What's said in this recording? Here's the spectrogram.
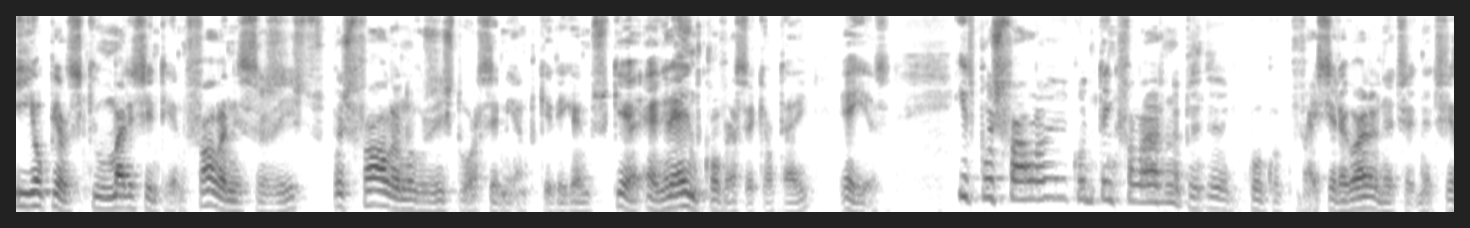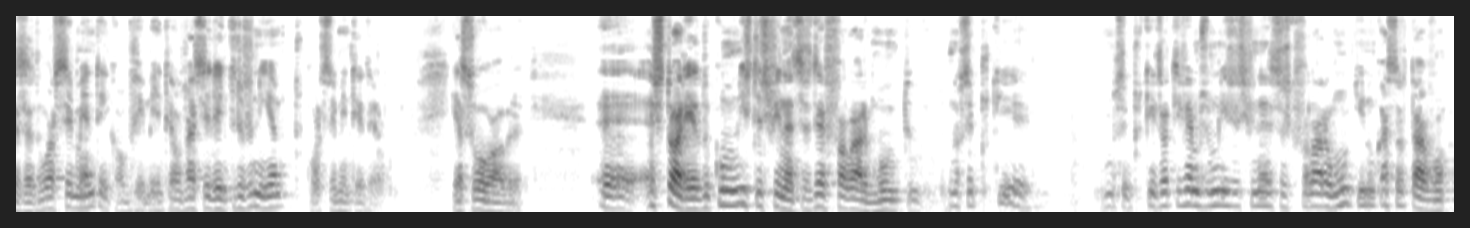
E eu penso que o Mário Centeno fala nesses registros, depois fala no registro do orçamento, que é, digamos, que é a grande conversa que ele tem, é esse e depois fala quando tem que falar, na, que vai ser agora na defesa do orçamento, em que obviamente ele vai ser interveniente, porque o orçamento é dele, é a sua obra. Eh, a história do Ministro das Finanças deve falar muito, não sei porquê, não sei porquê, já tivemos Ministros das Finanças que falaram muito e nunca acertavam.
